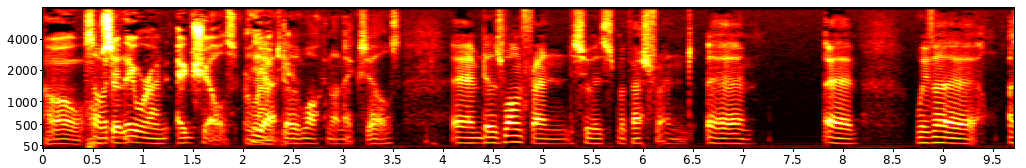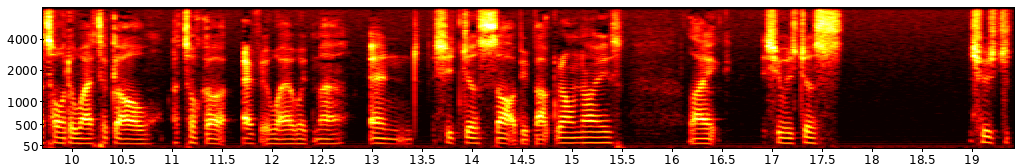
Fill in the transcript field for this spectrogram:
Oh, So so, I so they were on eggshells around yeah, you. they were walking on eggshells. Um, there was one friend, she was my best friend. Um, um, with her, I told her where to go. I took her everywhere with me, and she just sort of be background noise. Like she was just, she was. Just,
